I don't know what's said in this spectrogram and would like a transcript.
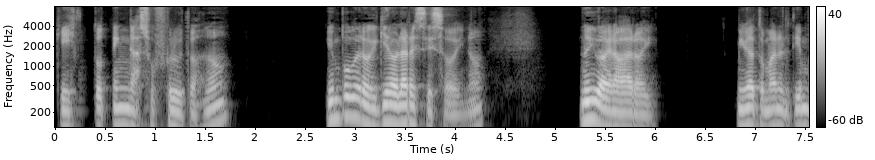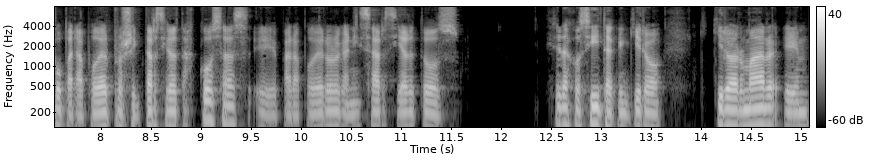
que esto tenga sus frutos, ¿no? Y un poco de lo que quiero hablar es eso hoy, ¿no? No iba a grabar hoy. Me iba a tomar el tiempo para poder proyectar ciertas cosas, eh, para poder organizar ciertos, ciertas cositas que quiero, quiero armar. Eh,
